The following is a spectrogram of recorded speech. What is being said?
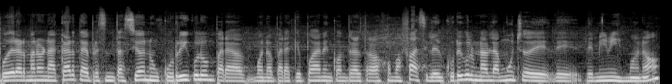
poder armar una carta de presentación, un currículum para, bueno, para que puedan encontrar trabajo más fácil. El currículum habla mucho de, de mí mismo, ¿no?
